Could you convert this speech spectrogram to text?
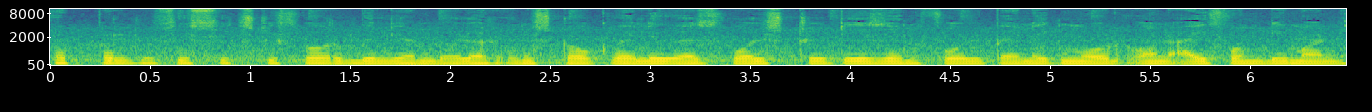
Apple loses 64 billion dollars in stock value as Wall Street is in full panic mode on iPhone demand.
